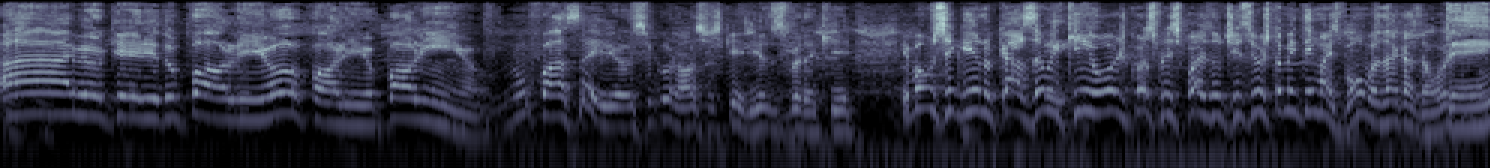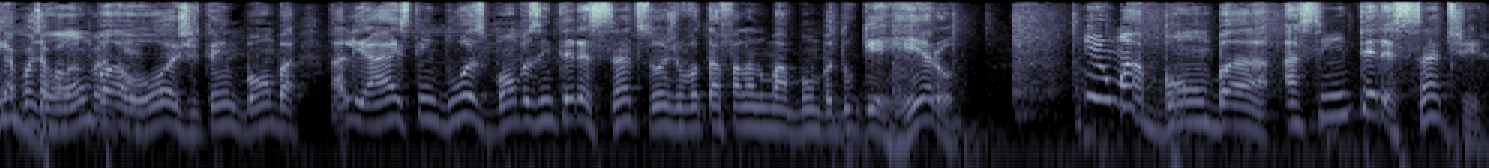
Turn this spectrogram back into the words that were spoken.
Ai, meu querido Paulinho, ô Paulinho, Paulinho, não faça isso com nossos queridos por aqui. E vamos seguindo, Casão e Kim hoje com as principais notícias. Hoje também tem mais bombas, né, Casão? Hoje Tem muita coisa rolando por bomba hoje, tem bomba. Aliás, tem duas bombas interessantes. Hoje eu vou estar falando uma bomba do Guerreiro e uma bomba assim interessante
